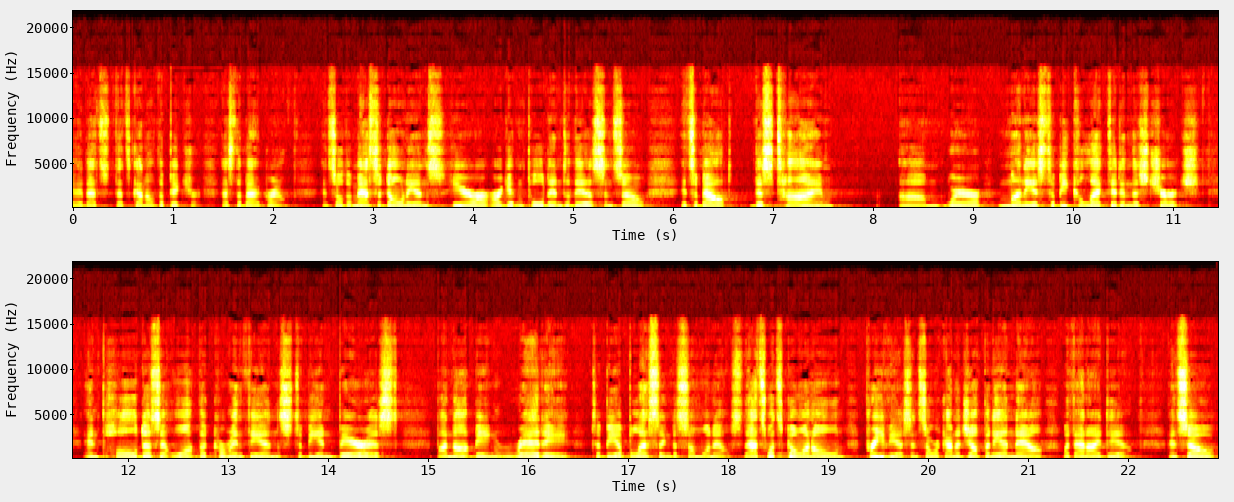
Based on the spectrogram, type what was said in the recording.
Okay, that's, that's kind of the picture, that's the background. And so the Macedonians here are, are getting pulled into this, and so it's about this time um, where money is to be collected in this church. And Paul doesn't want the Corinthians to be embarrassed by not being ready to be a blessing to someone else. That's what's going on previous. And so we're kind of jumping in now with that idea. And so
